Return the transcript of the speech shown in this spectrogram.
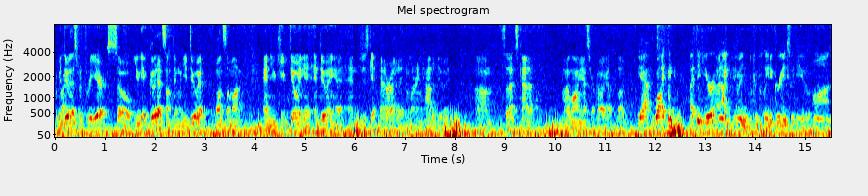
I've been Right. doing this for three years, so you get good at something when you do it once a month, and you keep doing it and doing it, and you just get better at it and learning how to do it. Um, so that's kind of my long answer how I got the bug. Yeah, well, I think I think you're, and I, am in complete agreement with you on,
